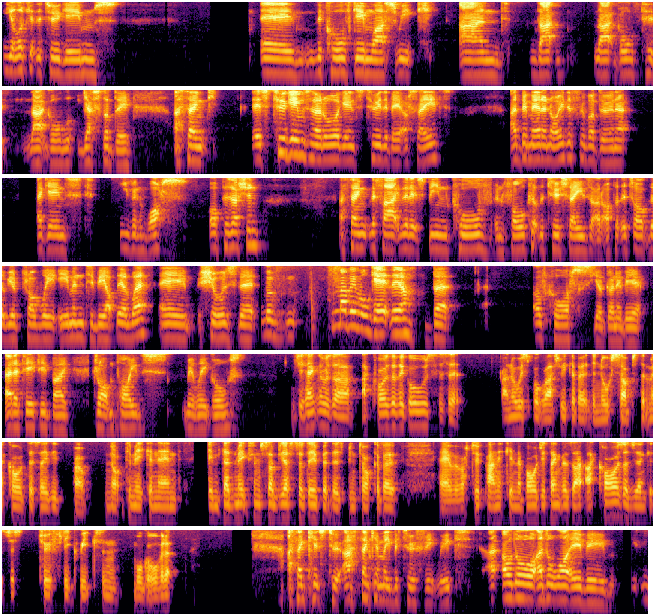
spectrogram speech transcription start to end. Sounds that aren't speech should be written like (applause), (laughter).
you look at the two games, uh, the Cove game last week, and that that goal to that goal yesterday. I think it's two games in a row against two of the better sides. I'd be more annoyed if we were doing it against even worse opposition. I think the fact that it's been Cove and Falkirk, the two sides that are up at the top that we're probably aiming to be up there with, uh, shows that maybe we'll get there, but of course you're going to be irritated by dropping points with late goals. Do you think there was a, a cause of the goals? Is it? I know we spoke last week about the no subs that McCall decided, well, not to make in the end. He did make some subs yesterday, but there's been talk about uh, we were too panicky in the ball. Do you think there's a, a cause, or do you think it's just two freak weeks and we'll go over it? I think it's two. I think it might be two freak weeks. I, although I don't want to be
